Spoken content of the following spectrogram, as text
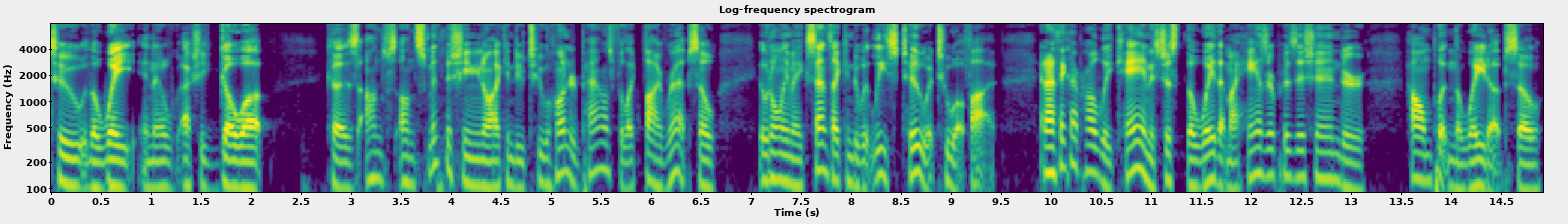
to the weight and it'll actually go up. Because on, on Smith machine, you know, I can do 200 pounds for like five reps. So it would only make sense I can do at least two at 205. And I think I probably can. It's just the way that my hands are positioned or how I'm putting the weight up. So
